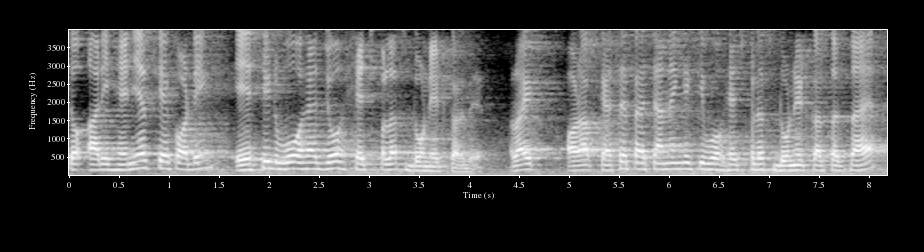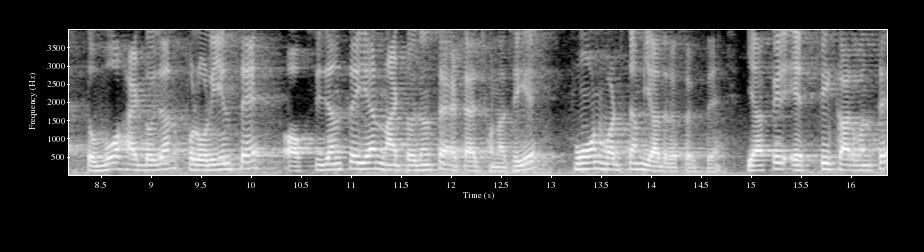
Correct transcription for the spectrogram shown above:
तो अरिहेनियस के अकॉर्डिंग एसिड वो है जो H प्लस डोनेट कर दे राइट और आप कैसे पहचानेंगे कि वो H प्लस डोनेट कर सकता है? तो वो हाइड्रोजन फ्लोरीन से ऑक्सीजन से या नाइट्रोजन से अटैच होना चाहिए। फ़ोन वर्ड से हम याद रख सकते हैं। या फिर sp कार्बन से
